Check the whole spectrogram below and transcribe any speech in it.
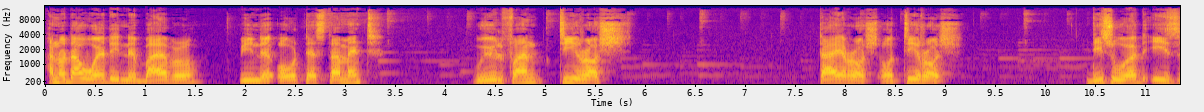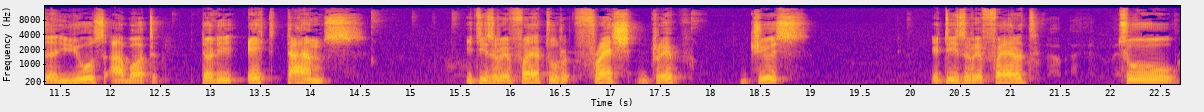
Another word in the Bible, in the Old Testament, we will find tirosh, tyrosh or tirosh. This word is used about 38 times it is referred to fresh grape juice. It is referred to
